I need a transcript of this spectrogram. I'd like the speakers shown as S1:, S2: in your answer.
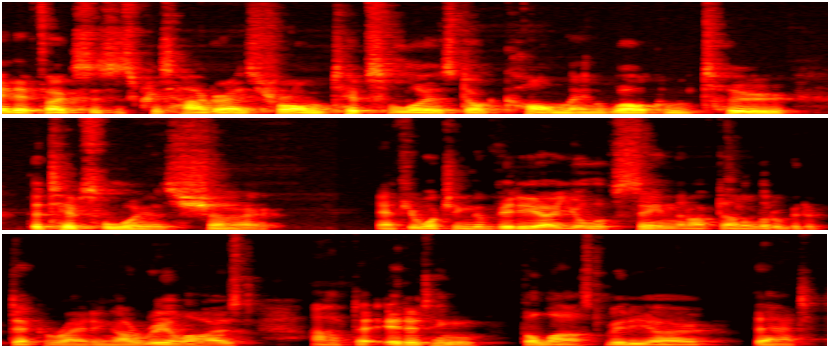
S1: Hey there, folks. This is Chris Hargraves from tipsforlawyers.com and welcome to the Tips for Lawyers show. Now, if you're watching the video, you'll have seen that I've done a little bit of decorating. I realized after editing the last video that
